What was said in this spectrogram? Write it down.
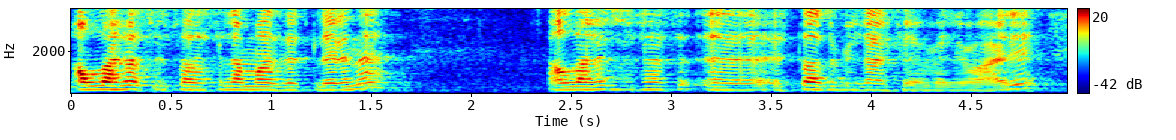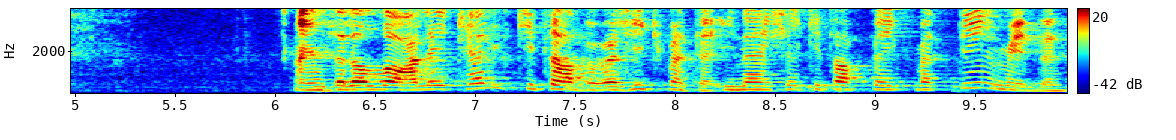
Allah Resulü sallallahu aleyhi ve sellem hazretlerine Allah Resulü e, estağfirullah fi evveli ve ahiri. Enzelallahu aleykel kitabı vel hikmete. İnen şey kitap ve hikmet değil miydi?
